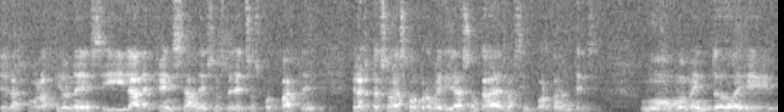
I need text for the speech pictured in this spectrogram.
de las poblaciones y la defensa de esos derechos por parte de las personas comprometidas son cada vez más importantes. Hubo un momento, eh,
